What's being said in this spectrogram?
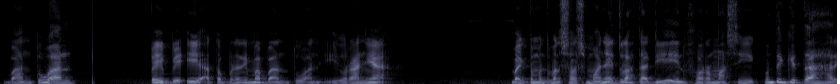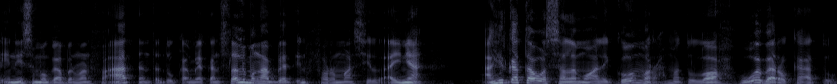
bantuan PBI atau penerima bantuan iurannya. Baik teman-teman semuanya itulah tadi informasi penting kita hari ini semoga bermanfaat dan tentu kami akan selalu mengupdate informasi lainnya. Akhir kata wassalamualaikum warahmatullahi wabarakatuh.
